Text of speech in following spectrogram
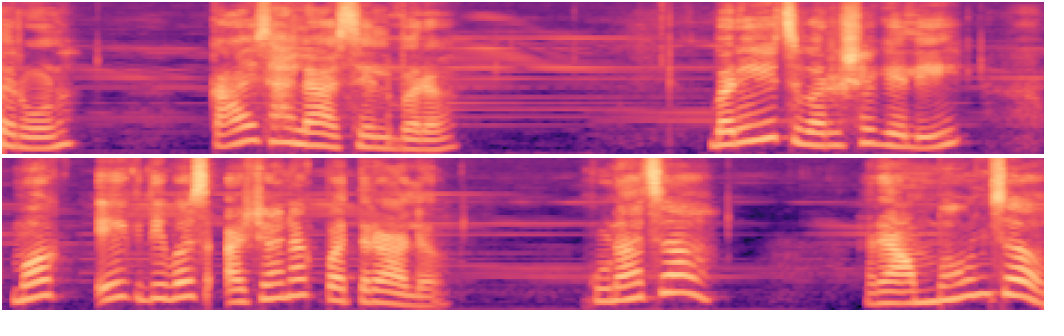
तरुण काय झाला असेल बरं? बरीच वर्ष गेली मग एक दिवस अचानक पत्र आलं. कुणाचं? रामभाऊंचं.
